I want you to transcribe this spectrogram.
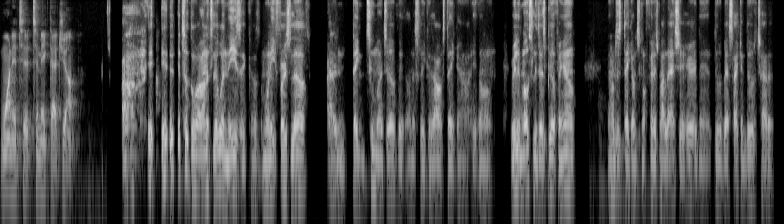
wanted to to make that jump? Uh, it, it, it took a while. Honestly, it wasn't easy because when he first left, I didn't think too much of it. Honestly, because I was thinking, uh, um, really mostly just good for him. And I'm just thinking I'm just gonna finish my last year here, and then do the best I can do to try to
